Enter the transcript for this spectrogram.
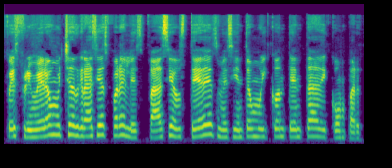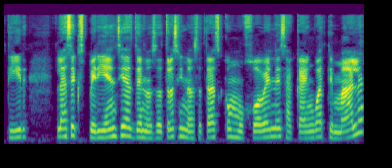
pues primero muchas gracias por el espacio a ustedes. Me siento muy contenta de compartir las experiencias de nosotros y nosotras como jóvenes acá en Guatemala.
